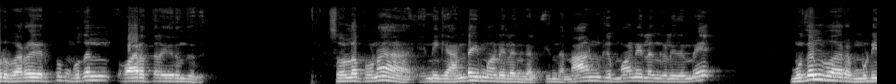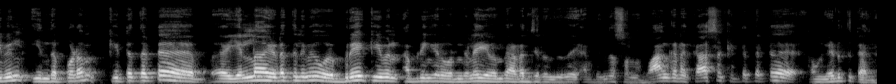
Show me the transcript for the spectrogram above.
ஒரு வரவேற்பு முதல் வாரத்தில் இருந்தது. சொல்லப்போனால் நீங்கள் அண்டை மாநிலங்கள் இந்த நான்கு மாநிலங்களிலுமே முதல் வார முடிவில் இந்த படம் கிட்டத்தட்ட எல்லா இடத்துலையுமே ஒரு பிரேக் ஈவன் அப்படிங்கிற ஒரு நிலையை வந்து அடைஞ்சிருந்தது அப்படின்னு தான் சொல்லணும். வாங்கின காசை கிட்டத்தட்ட அவங்க எடுத்துட்டாங்க.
